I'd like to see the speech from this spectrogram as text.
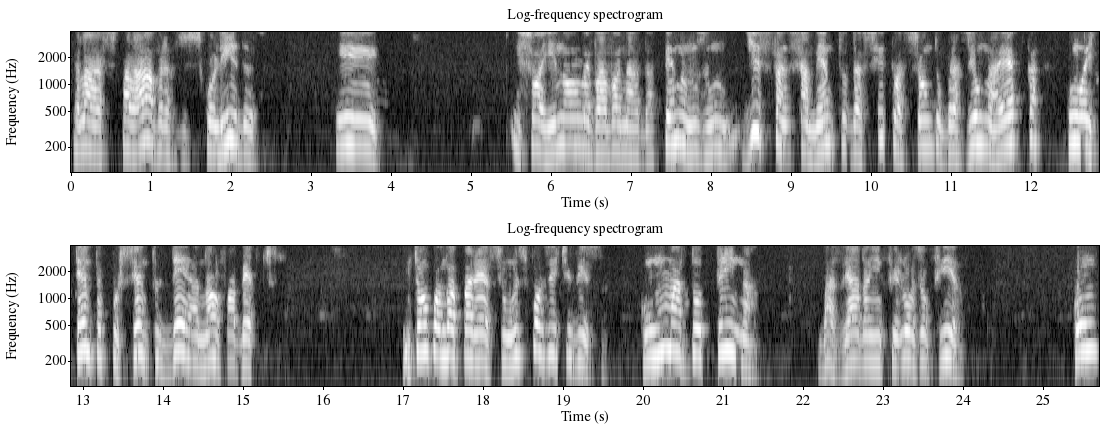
pelas palavras escolhidas, e isso aí não levava a nada, apenas um distanciamento da situação do Brasil na época, com 80% de analfabetos. Então, quando aparece um expositivista com uma doutrina baseada em filosofia, com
